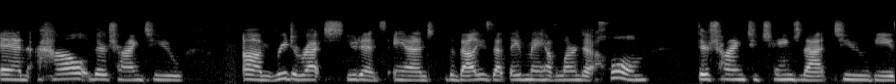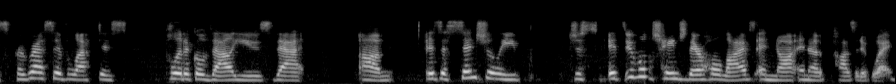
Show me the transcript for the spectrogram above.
and how they're trying to um, redirect students and the values that they may have learned at home. They're trying to change that to these progressive leftist political values that um, is essentially just it, it will change their whole lives and not in a positive way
